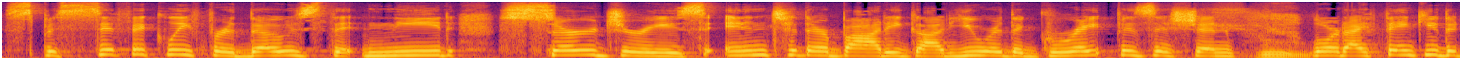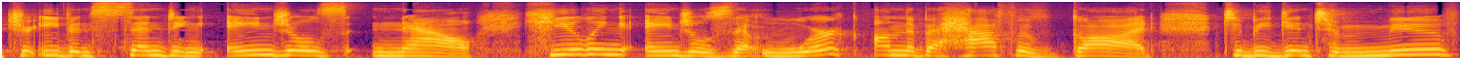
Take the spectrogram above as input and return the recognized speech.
specifically for those that need surgeries into their body. God, you are the great physician. Lord, I thank you that you're even sending angels now, healing angels that work on the behalf of God to begin to move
